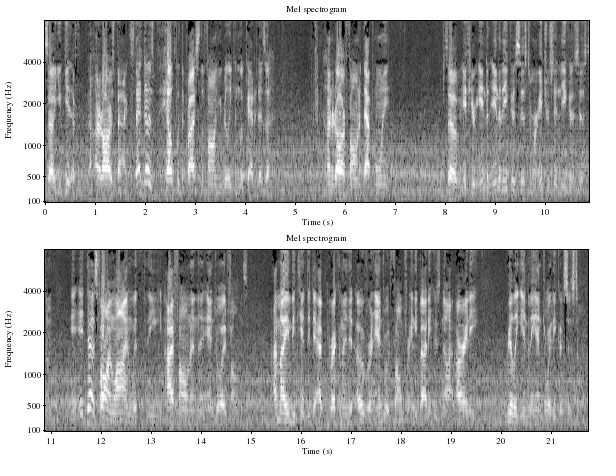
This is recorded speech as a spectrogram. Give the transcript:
So you get hundred dollars back. So that does help with the price of the phone. You really can look at it as a hundred dollar phone at that point. So if you're into, into the ecosystem or interested in the ecosystem, it, it does fall in line with the iPhone and the Android phones. I might even be tempted to recommend it over an Android phone for anybody who's not already really into the Android ecosystem.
